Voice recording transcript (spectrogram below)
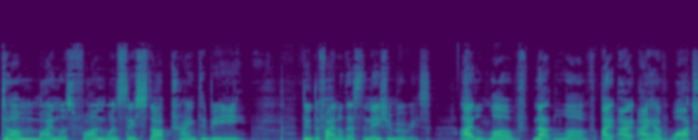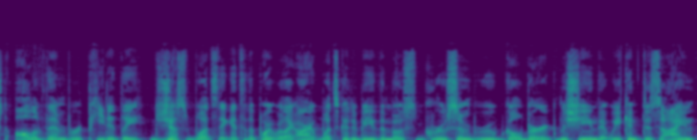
dumb, mindless fun once they stop trying to be. Dude, the Final Destination movies. I love, not love. I, I, I have watched all of them repeatedly. Just once they get to the point where, like, all right, what's going to be the most gruesome Rube Goldberg machine that we can design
